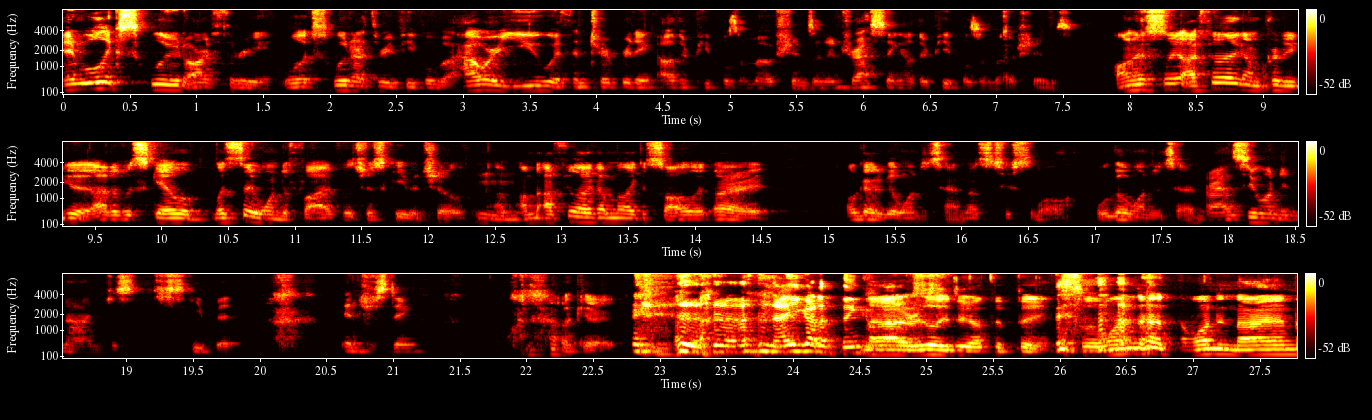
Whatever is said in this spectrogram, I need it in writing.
And we'll exclude our three. We'll exclude our three people. But how are you with interpreting other people's emotions and addressing other people's emotions? Honestly, I feel like I'm pretty good. Out of a scale of, let's say one to five, let's just keep it chill. Mhm. I'm, I feel like I'm like a solid. All right, I'll gotta go one to ten. That's too small. We'll go one to ten. All right, let's do one to nine. Just, just keep it interesting. okay. now you got to think No, I really do have to think. So one to one to nine.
